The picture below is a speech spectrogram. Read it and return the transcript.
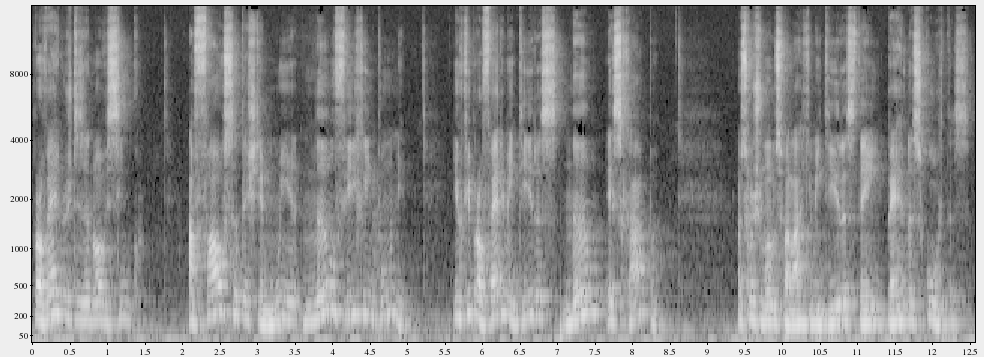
Provérbios 19:5. A falsa testemunha não fica impune, e o que profere mentiras não escapa. Nós costumamos falar que mentiras têm pernas curtas.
